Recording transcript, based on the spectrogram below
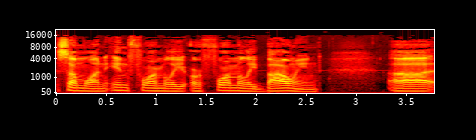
someone informally or formally bowing uh,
